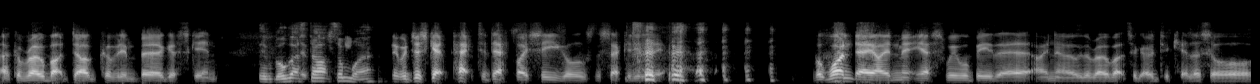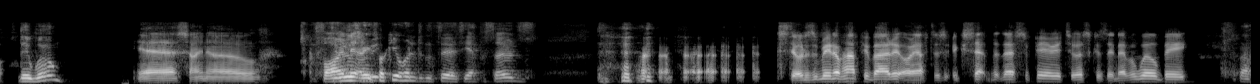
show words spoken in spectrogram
like a robot dog covered in burger skin. They've all got to start somewhere. It would just get pecked to death by seagulls the second you let it. but one day, I admit, yes, we will be there. I know the robots are going to kill us all. they will. Yes, I know. Finally, Do and we- it took you 130 episodes. Still doesn't mean I'm happy about it, or I have to accept that they're superior to us because they never will be. Do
